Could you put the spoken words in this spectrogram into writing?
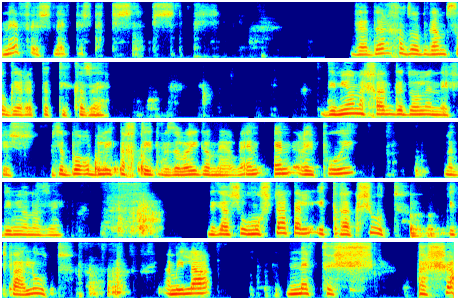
נפש, נפש, נפש, נפש. והדרך הזאת גם סוגרת את התיק הזה. דמיון אחד גדול לנפש. זה בור בלי תחתית וזה לא ייגמר, ואין ריפוי לדמיון הזה. בגלל שהוא מושתת על התרגשות, התפעלות. המילה נפש, פשע,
